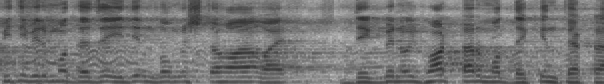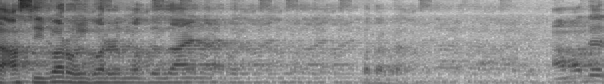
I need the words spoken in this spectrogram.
পৃথিবীর মধ্যে যেই দিন ভূমিষ্ঠ হয়, দেখবেন ওই ঘরটার মধ্যে কিন্তু একটা আসি ঘর ওই ঘরের মধ্যে যায় না। আমাদের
